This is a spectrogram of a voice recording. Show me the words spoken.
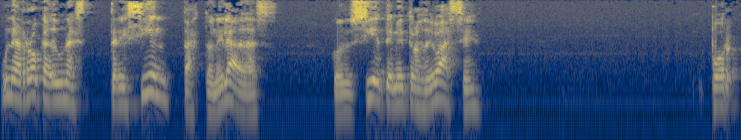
una roca de unas 300 toneladas, con 7 metros de base, por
